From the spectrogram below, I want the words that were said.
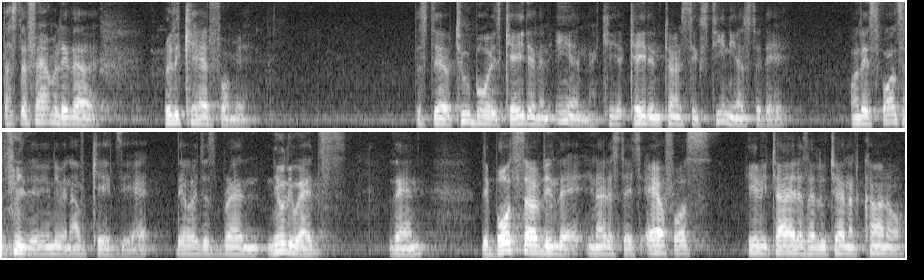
That's the family that really cared for me. There's their two boys, Caden and Ian. Caden turned 16 yesterday. When they sponsored me, they didn't even have kids yet. They were just brand newlyweds then. They both served in the United States Air Force. He retired as a lieutenant colonel.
